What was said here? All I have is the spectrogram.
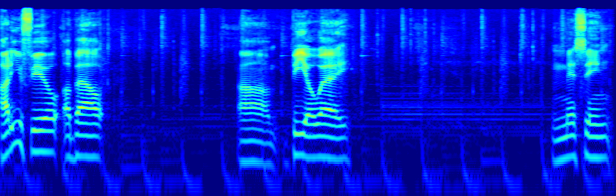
How do you feel about um, BOA missing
